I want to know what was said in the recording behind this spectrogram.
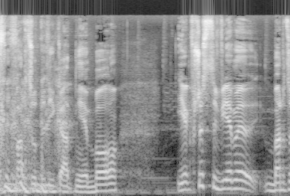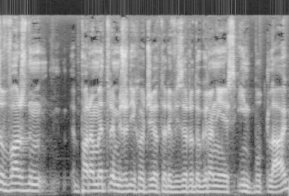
bardzo delikatnie, bo jak wszyscy wiemy, bardzo ważnym parametrem, jeżeli chodzi o telewizory do grania jest input lag.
